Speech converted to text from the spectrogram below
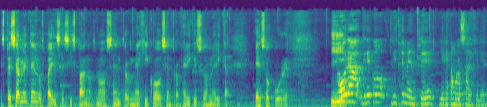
especialmente en los países hispanos, ¿no? Centro, México, Centroamérica y Sudamérica, eso ocurre. Y... Ahora, Greco, tristemente, ya que estamos en Los Ángeles,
